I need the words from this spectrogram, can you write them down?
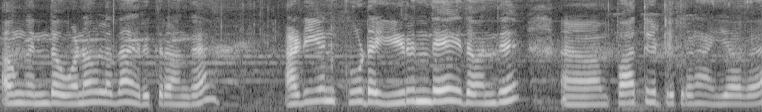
அவங்க இந்த உணவில் தான் இருக்கிறாங்க. அடியன் கூட இருந்தே இதை வந்து பார்த்துக்கிட்டு இருக்கிறாங்க ஐயாவை.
